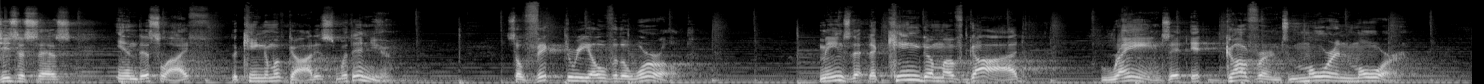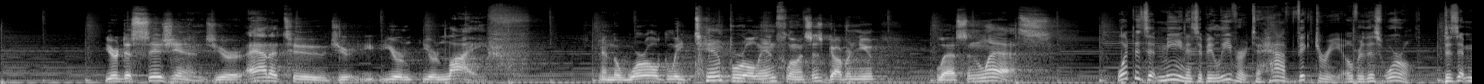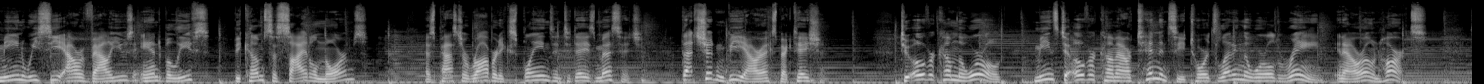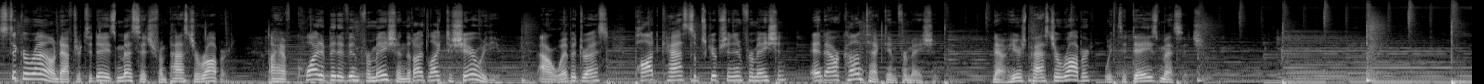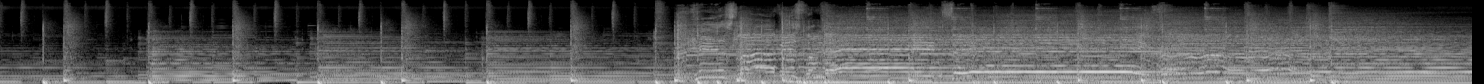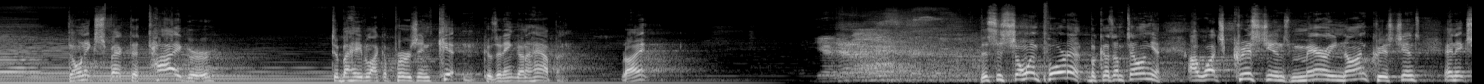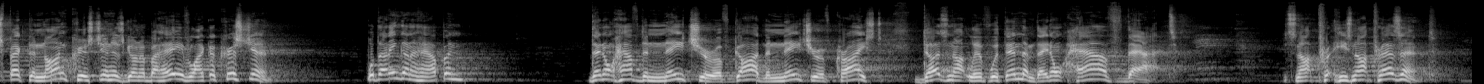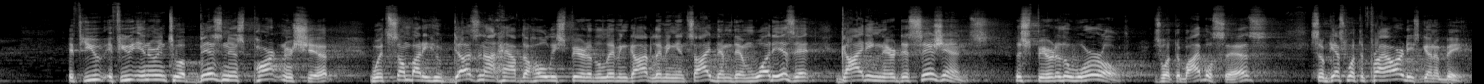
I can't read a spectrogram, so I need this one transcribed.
Jesus says, in this life, the kingdom of God is within you. So, victory over the world means that the kingdom of God reigns, it, it governs more and more. Your decisions, your attitudes, your, your, your life, and the worldly temporal influences govern you less and less. What does it mean as a believer to have victory over this world? Does it mean we see our values and beliefs become societal norms? As Pastor Robert explains in today's message, that shouldn't be our expectation. To overcome the world means to overcome our tendency towards letting the world reign in our own hearts. Stick around after today's message from Pastor Robert. I have quite a bit of information that I'd like to share with you our web address, podcast subscription information, and our contact information. Now, here's Pastor Robert with today's message. His love is the main thing. Don't expect a tiger to behave like a Persian kitten because it ain't going to happen, right? This is so important because I'm telling you, I watch Christians marry non Christians and expect the non Christian is going to behave like a Christian. Well, that ain't going to happen. They don't have the nature of God. The nature of Christ does not live within them. They don't have that. It's not, pre- he's not present. If you, if you enter into a business partnership with somebody who does not have the Holy Spirit of the living God living inside them, then what is it guiding their decisions? The Spirit of the world is what the Bible says. So, guess what the priority is going to be?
